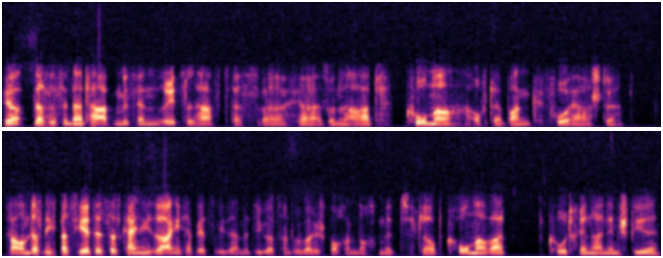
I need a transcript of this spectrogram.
Ja, das ist in der Tat ein bisschen rätselhaft, dass da ja so eine Art Koma auf der Bank vorherrschte. Warum das nicht passiert ist, das kann ich nicht sagen. Ich habe jetzt wieder mit Sigurdsson drüber gesprochen, noch mit, ich glaube, Kroma war Co-Trainer in dem Spiel.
